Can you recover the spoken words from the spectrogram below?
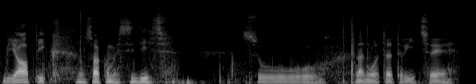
biopic, non so come si dice, sulla nuotatrice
